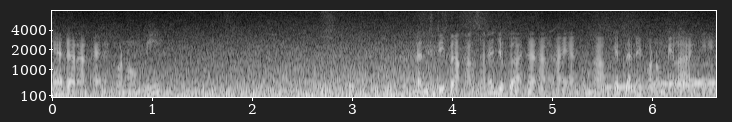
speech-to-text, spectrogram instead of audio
Ini ada rangkaian ekonomi. Dan di belakang sana juga ada rangkaian pembangkit dan ekonomi lagi.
